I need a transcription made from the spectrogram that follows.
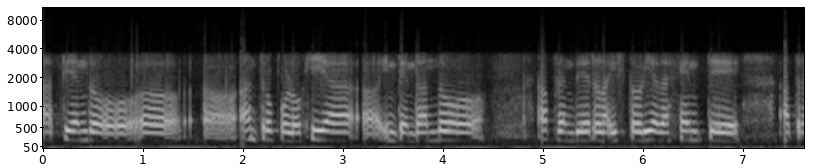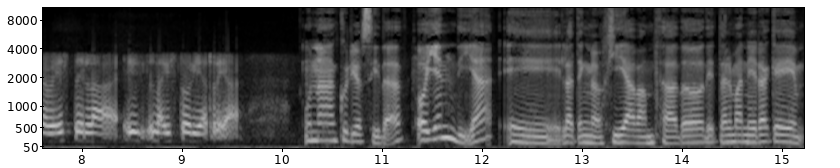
haciendo ah, antropología, intentando aprender la historia de gente a través de la, eh, la historia real. Una curiosidad. Hoy en día eh, la tecnología ha avanzado de tal manera que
